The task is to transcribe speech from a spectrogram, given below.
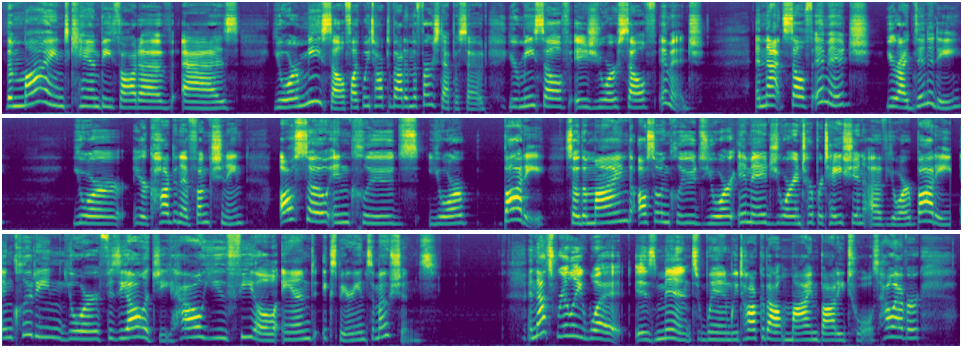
the mind can be thought of as your me self, like we talked about in the first episode. Your me self is your self image. And that self image, your identity, your your cognitive functioning also includes your body. So the mind also includes your image, your interpretation of your body, including your physiology, how you feel and experience emotions. And that's really what is meant when we talk about mind body tools. However,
